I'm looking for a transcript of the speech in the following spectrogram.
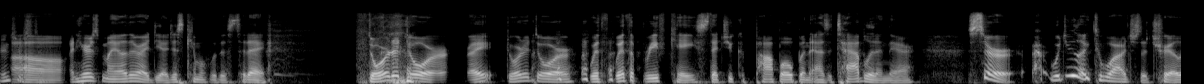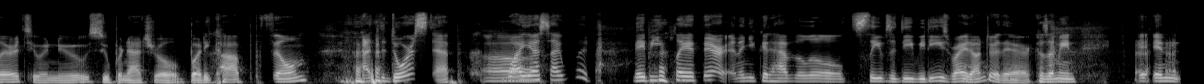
interesting. Uh, and here's my other idea. I just came up with this today. Door to door, right? Door to door with with a briefcase that you could pop open as a tablet in there. Sir, would you like to watch the trailer to a new supernatural buddy cop film at the doorstep? Why, Uh. yes, I would. Maybe you play it there, and then you could have the little sleeves of DVDs right under there. Because I mean, in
